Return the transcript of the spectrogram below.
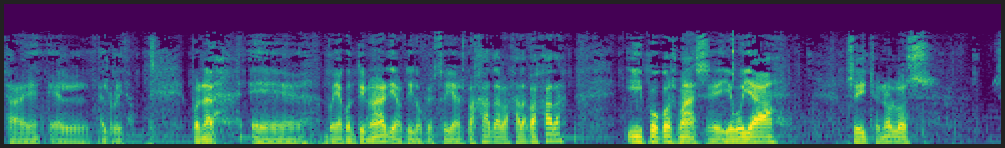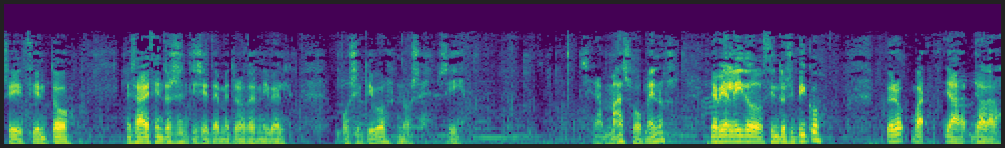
sale el, el ruido. Pues nada, eh, voy a continuar, ya os digo que esto ya es bajada, bajada, bajada, y pocos más. Eh, llevo ya, os he dicho, ¿no? Los, sí, ciento, me sabe 167 metros de nivel positivos, no sé, sí. Serán más o menos. Ya había leído 200 y pico, pero bueno, ya, ya darán.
